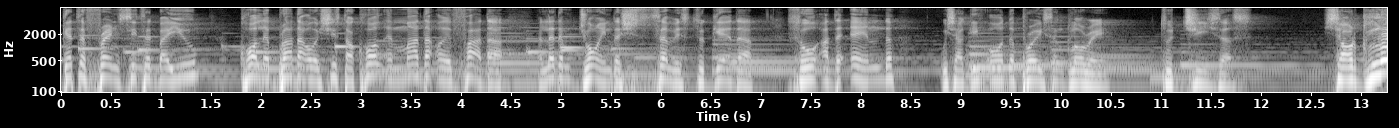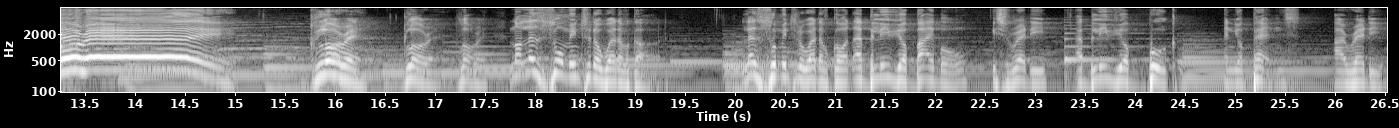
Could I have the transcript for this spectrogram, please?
Get a friend seated by you. Call a brother or a sister. Call a mother or a father and let them join the service together. So at the end, we shall give all the praise and glory to Jesus. Shout glory! Glory, glory, glory. Now let's zoom into the Word of God. Let's zoom into the Word of God. I believe your Bible is ready. I believe your book and your pens are ready.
